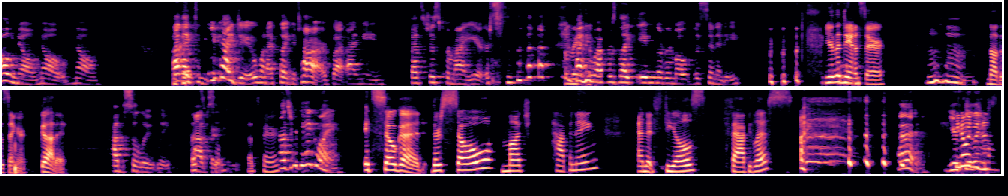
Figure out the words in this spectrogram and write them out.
Oh, no, no, no. Okay. I like to think I do when I play guitar, but I mean, that's just for my ears. and whoever's like in the remote vicinity. You're the dancer, mm-hmm. not the singer. Got it. Absolutely. That's Absolutely. Fair. That's fair. How's your day going? It's so good. There's so much happening and it feels fabulous. good. You're you know, feeling- just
